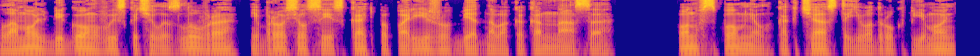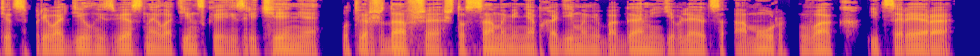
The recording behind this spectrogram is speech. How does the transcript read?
Ламоль бегом выскочил из Лувра и бросился искать по Парижу бедного Коканнаса. Он вспомнил, как часто его друг-пьемонтец приводил известное латинское изречение, утверждавшее, что самыми необходимыми богами являются Амур, Вак и Церера.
